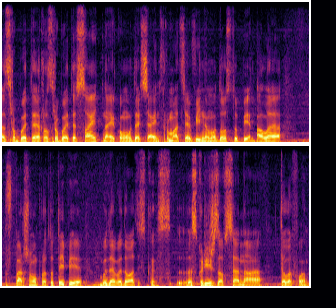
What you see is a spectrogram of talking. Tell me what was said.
зробити розробити сайт, на якому буде вся інформація в вільному доступі, але в першому прототипі буде видаватись скоріш за все на телефон.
